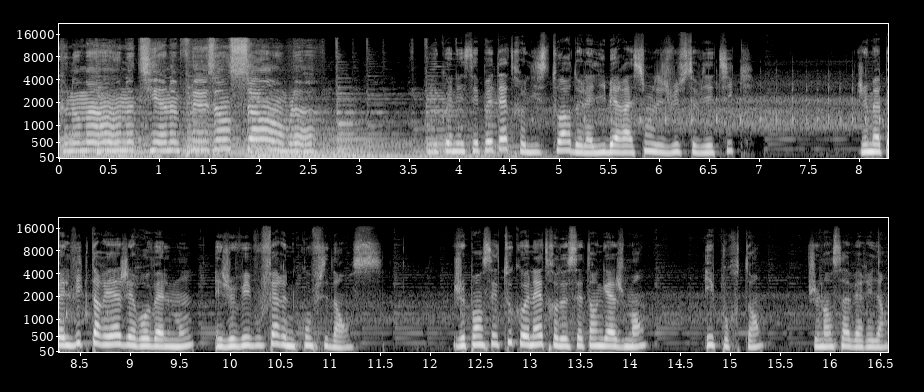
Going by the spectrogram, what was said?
Que nos mains ne tiennent plus ensemble Vous connaissez peut-être l'histoire de la libération des Juifs soviétiques? Je m'appelle Victoria Géraud-Velmont et je vais vous faire une confidence. Je pensais tout connaître de cet engagement et pourtant, je n'en savais rien.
